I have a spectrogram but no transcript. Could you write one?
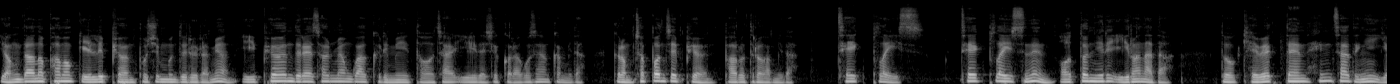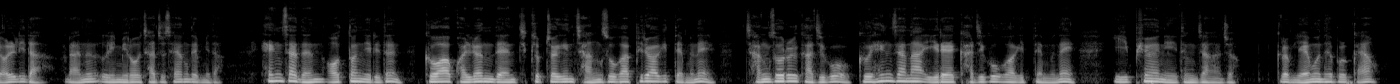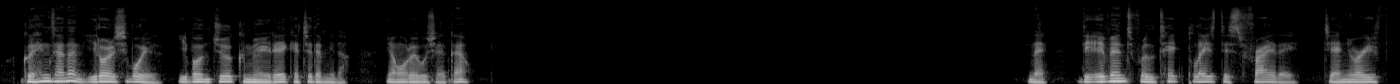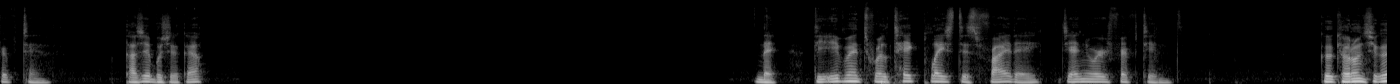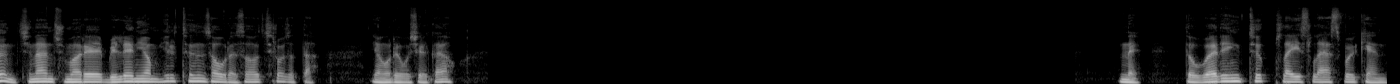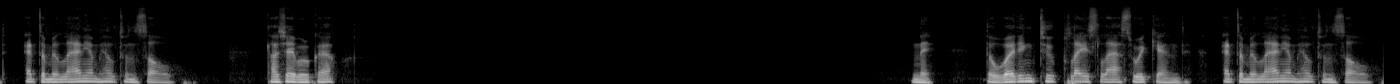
영단어 파먹기 1, 2편 보신 분들이라면 이 표현들의 설명과 그림이 더 잘 이해되실 거라고 생각합니다. 그럼 첫 번째 표현 바로 들어갑니다. take place. take place는 어떤 일이 일어나다, 또 계획된 행사 등이 열리다 라는 의미로 자주 사용됩니다. 행사든 어떤 일이든 그와 관련된 직접적인 장소가 필요하기 때문에 장소를 가지고 그 행사나 일에 가지고 가기 때문에 이 표현이 등장하죠. 그럼 예문 해 볼까요? 그 행사는 1월 15일 이번 주 금요일에 개최됩니다. 영어로 해보실까요? 네, The event will take place this Friday, January 15th. 다시 해보실까요? 네, The event will take place this Friday, January 15th. 그 결혼식은 지난 주말에 밀레니엄 힐튼 서울에서 치러졌다. 영어로 해보실까요? 네. The wedding took place last weekend at the Millennium Hilton Seoul. 다시 해볼까요? 네. The wedding took place last weekend at the Millennium Hilton Seoul.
